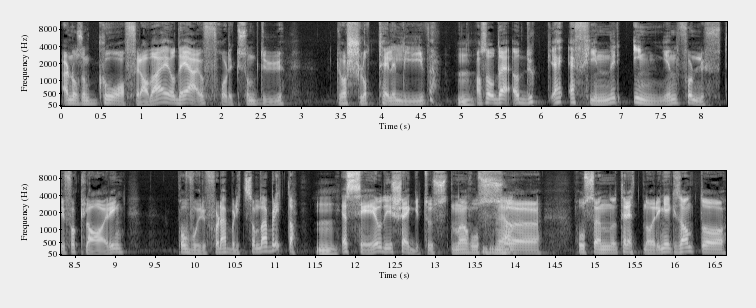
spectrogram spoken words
er det noe som går fra deg, og det er jo folk som du du har slått hele livet. Altså, det, og du, jeg, jeg finner ingen fornuftig forklaring på hvorfor det er blitt som det er blitt. da. Jeg ser jo de skjeggtustene hos, Ja. uh, hos en 13-åring, ikke sant? Og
